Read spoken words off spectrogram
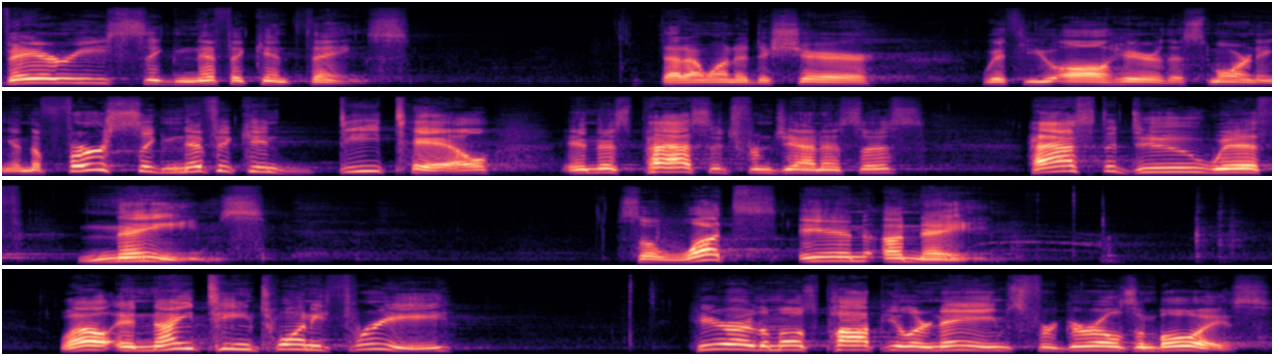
very significant things that I wanted to share with you all here this morning. And the first significant detail in this passage from Genesis has to do with names. So, what's in a name? Well, in 1923, here are the most popular names for girls and boys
